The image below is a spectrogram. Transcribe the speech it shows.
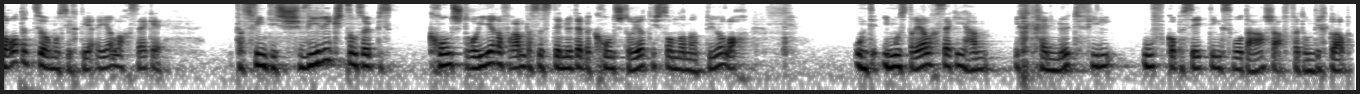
dazu muss ich dir ehrlich sagen, das finde ich das Schwierigste, um so etwas zu konstruieren, vor allem, dass es dann nicht eben konstruiert ist, sondern natürlich. Und ich muss dir ehrlich sagen, ich, ich kenne nicht viele Aufgabensettings, die das arbeiten. Und ich glaube,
